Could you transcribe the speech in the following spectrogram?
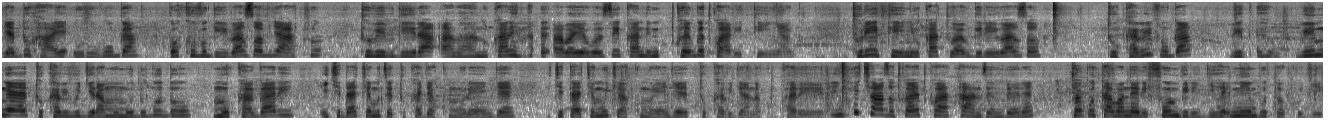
Yaduhaye urubuga rwo kuvuga ibibazo byacu tubibwira abantu kandi abayobozi kandi twebwe twaritinyaga. Turitinyuka tubabwira ibibazo tukabivuga bimwe tukabivugira mu mudugudu mu kagari ikidakemutse tukajya ku murenge ikitakemukira ku murenge tukabijyana ku karere. Nk'ikibazo twari twatanze mbere cyo kutabonera ifumbire igihe n'imbuto ku gihe.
